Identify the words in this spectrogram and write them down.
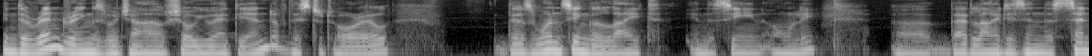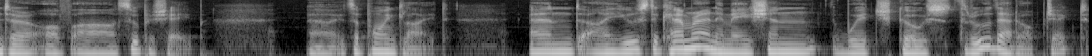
In the renderings, which I'll show you at the end of this tutorial, there's one single light in the scene only. Uh, that light is in the center of our super shape. Uh, it's a point light. And I used a camera animation which goes through that object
